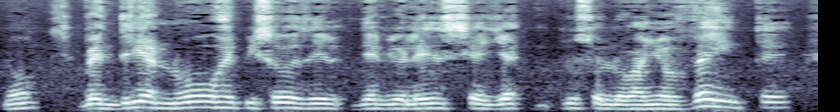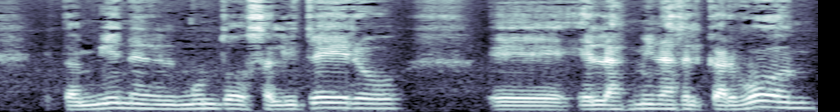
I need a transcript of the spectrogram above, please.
¿no? Vendrían nuevos episodios de, de, violencia ya incluso en los años 20, también en el mundo salitrero, eh, en las minas del carbón.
